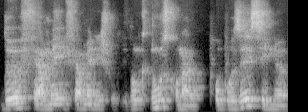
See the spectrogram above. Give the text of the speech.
de fermer, fermer les choses. Et donc, nous, ce qu'on a proposé, c'est une,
